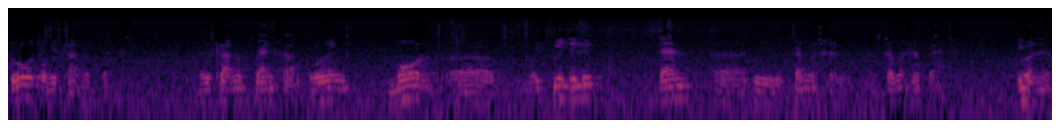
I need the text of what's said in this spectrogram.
growth of Islamic banks. The Islamic banks are growing more uh, speedily than uh, the conventional commercial banks, even in,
